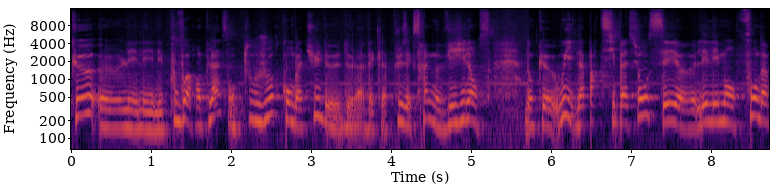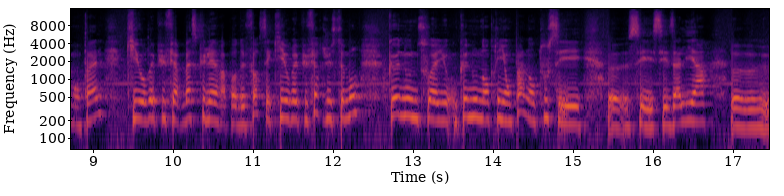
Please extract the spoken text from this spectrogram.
que les, pouvoirs en place ont toujours combattu avec la plus extrême vigilance. Donc oui, la participation, c'est l'élément fondamental qui aurait pu faire basculer le rapport de force et qui aurait pu faire justement que nous ne soyons, que nous n'entrions pas dans tous ces, euh, ces, euh,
